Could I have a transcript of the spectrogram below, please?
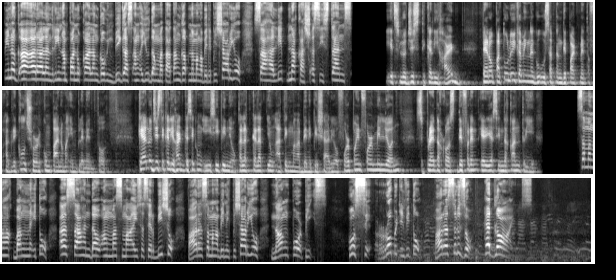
Pinag-aaralan rin ang panukalang gawing bigas ang ayudang matatanggap ng mga benepisyaryo sa halip na cash assistance. It's logistically hard, pero patuloy kaming nag-uusap ng Department of Agriculture kung paano ma-implemento. Kaya logistically hard kasi kung iisipin nyo, kalat-kalat yung ating mga benepisyaryo. 4.4 million spread across different areas in the country. Sa mga hakbang na ito, asahan daw ang mas maayos sa serbisyo para sa mga benepisyaryo ng 4Ps. Jose Robert Invito para sa Luzon Headlines.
